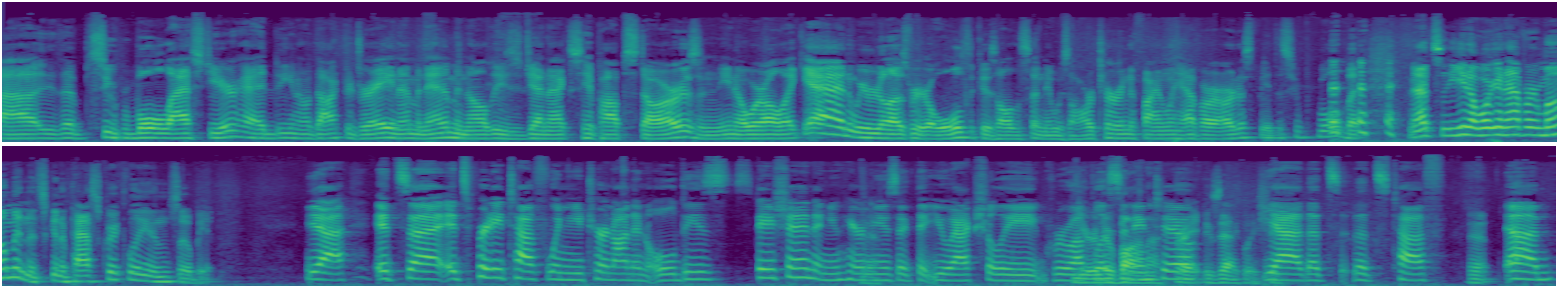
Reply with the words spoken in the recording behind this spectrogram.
Uh, the Super Bowl last year had you know Dr. Dre and Eminem and all these Gen X hip hop stars, and you know we're all like, yeah, and we realized we were old because all of a sudden it was our turn to finally have our artist be at the Super Bowl. But that's you know we're gonna have our moment, and it's gonna pass quickly, and so be it. Yeah, it's uh, it's pretty tough when you turn on an oldies station and you hear yeah. music that you actually grew up You're listening Nirvana. to. Right, exactly. Sure. Yeah, that's that's tough. Yeah. Um,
